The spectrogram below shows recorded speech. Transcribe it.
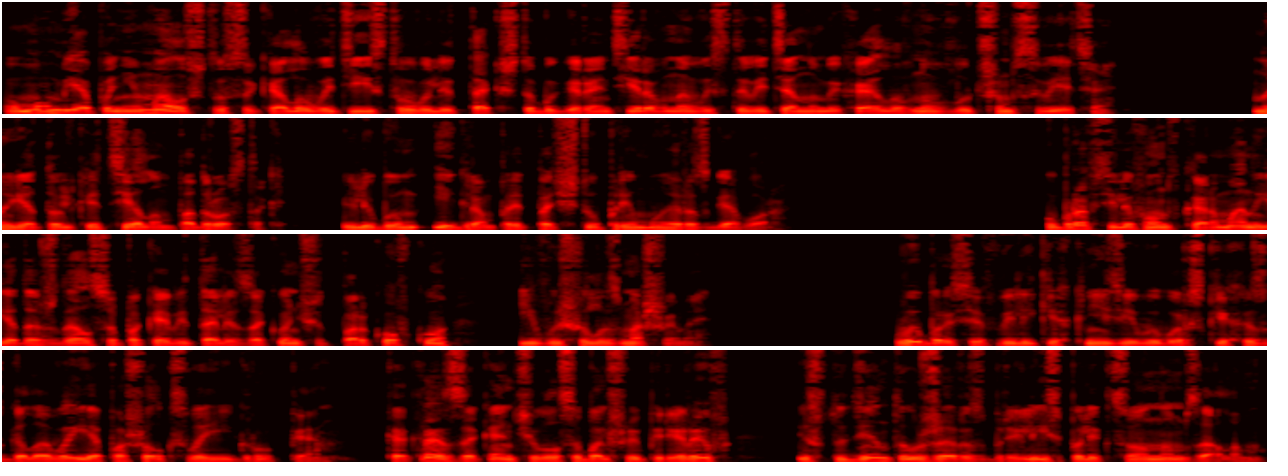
Умом я понимал, что Соколовы действовали так, чтобы гарантированно выставить Анну Михайловну в лучшем свете. Но я только телом подросток, и любым играм предпочту прямой разговор. Убрав телефон в карман, я дождался, пока Виталий закончит парковку, и вышел из машины. Выбросив великих князей Выборгских из головы, я пошел к своей группе. Как раз заканчивался большой перерыв, и студенты уже разбрелись по лекционным залам.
